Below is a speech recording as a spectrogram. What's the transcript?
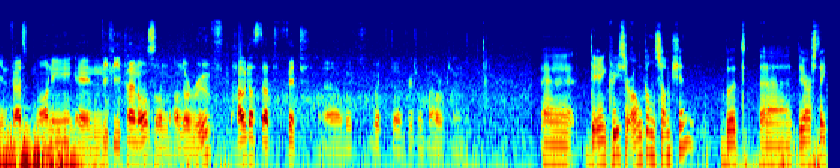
invest money in PV panels on, on the roof, how does that fit uh, with, with the virtual power plant? Uh, they increase their own consumption, but uh, they are st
